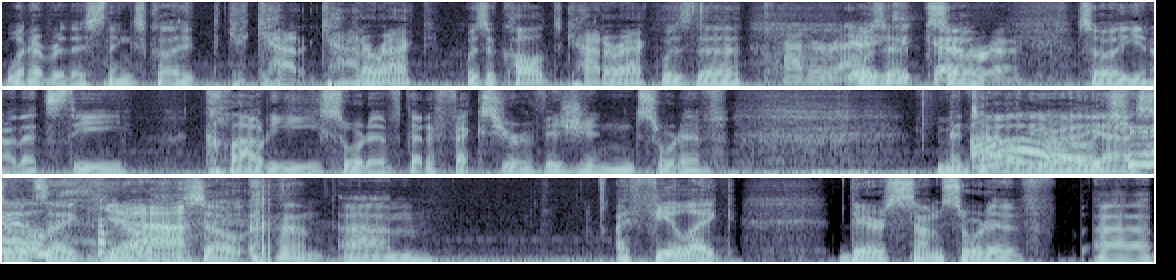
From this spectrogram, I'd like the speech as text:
whatever this thing's called cat- cataract was it called cataract was the Cataract. Was you it cataract. so, so you know that's the cloudy sort of that affects your vision sort of mentality Oh, right yeah so it's like you Yeah. know so um i feel like there's some sort of uh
